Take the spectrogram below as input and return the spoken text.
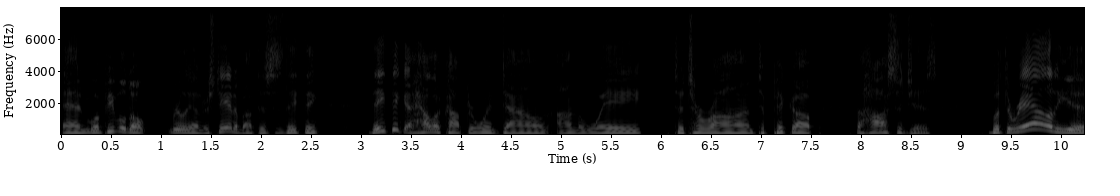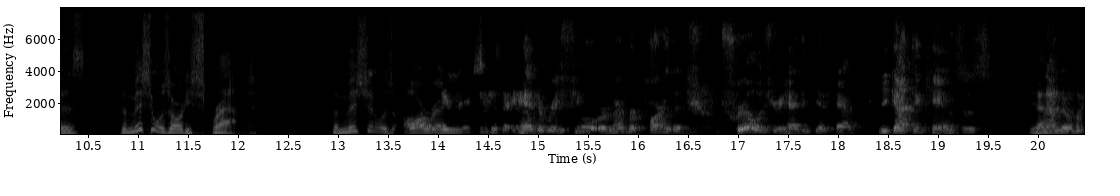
And what people don't really understand about this is they think they think a helicopter went down on the way to Tehran to pick up the hostages, but the reality is the mission was already scrapped. The mission was Well, already the reason is they had to refuel. Remember, part of the dr- drill is you had to get half. You got to Kansas, and I know my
